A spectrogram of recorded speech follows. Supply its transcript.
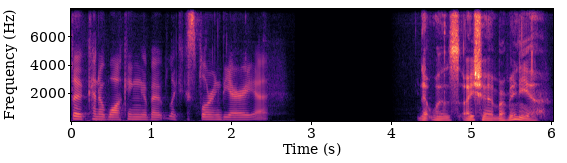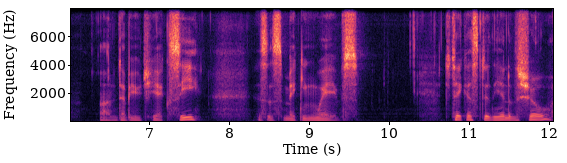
the kind of walking about, like exploring the area. That was Aisha Barmenia on WGXC. This is Making Waves. To take us to the end of the show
